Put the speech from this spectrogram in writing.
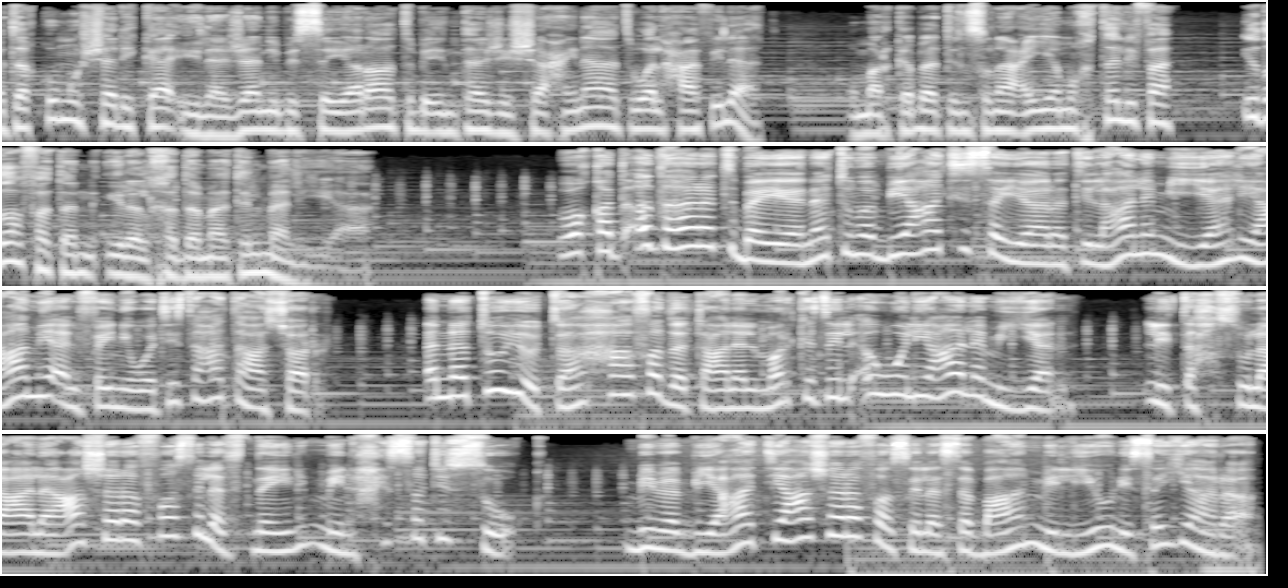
وتقوم الشركة إلى جانب السيارات بإنتاج الشاحنات والحافلات ومركبات صناعية مختلفة إضافة إلى الخدمات المالية. وقد أظهرت بيانات مبيعات السيارة العالمية لعام 2019 أن تويوتا حافظت على المركز الأول عالمياً لتحصل على 10.2 من حصة السوق. بمبيعات 10.7 مليون سيارة.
